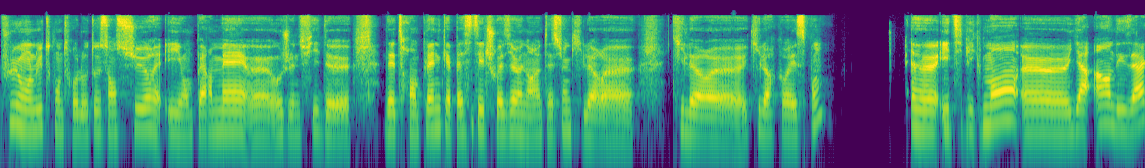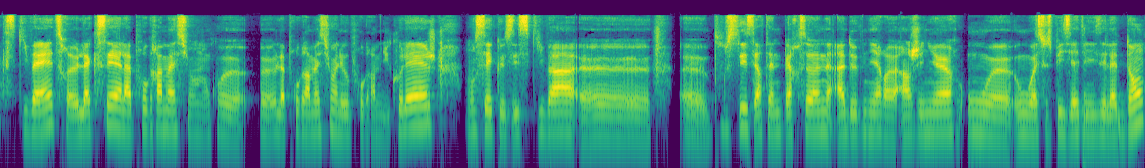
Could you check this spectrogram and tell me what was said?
plus on lutte contre l'autocensure et on permet aux jeunes filles d'être en pleine capacité de choisir une orientation qui leur qui leur qui leur correspond. Euh, et typiquement, euh, il y a un des axes qui va être l'accès à la programmation. Donc, euh, la programmation, elle est au programme du collège. On sait que c'est ce qui va pousser certaines personnes à devenir ingénieurs ou, ou à se spécialiser là-dedans.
